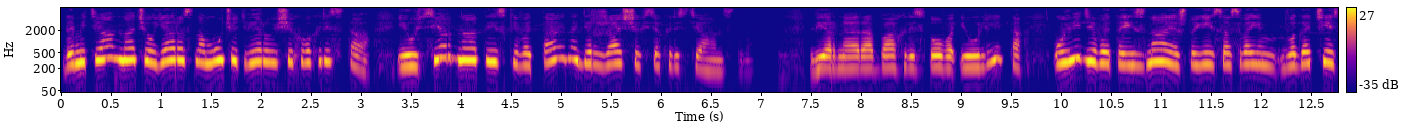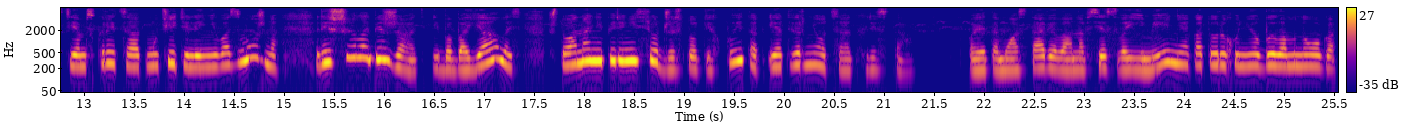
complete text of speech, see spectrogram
Домитиан начал яростно мучить верующих во Христа и усердно отыскивать тайно держащихся христианства. Верная раба Христова Иулита, увидев это и зная, что ей со своим благочестием скрыться от мучителей невозможно, решила бежать, ибо боялась, что она не перенесет жестоких пыток и отвернется от Христа. Поэтому оставила она все свои имения, которых у нее было много,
